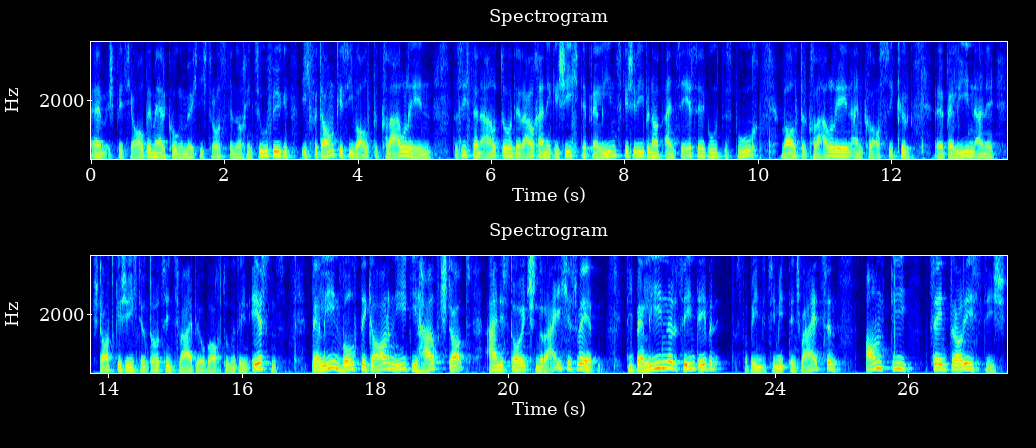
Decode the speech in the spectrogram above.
ähm, Spezialbemerkungen möchte ich trotzdem noch hinzufügen. Ich verdanke sie Walter Klaulehn. Das ist ein Autor, der auch eine Geschichte Berlins geschrieben hat. Ein sehr, sehr gutes Buch. Walter Klaulehn, ein Klassiker. Äh, Berlin, eine Stadtgeschichte. Und dort sind zwei Beobachtungen drin. Erstens, Berlin wollte gar nie die Hauptstadt eines deutschen Reiches werden. Die Berliner sind eben, das verbindet sie mit den Schweizern, antizentralistisch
